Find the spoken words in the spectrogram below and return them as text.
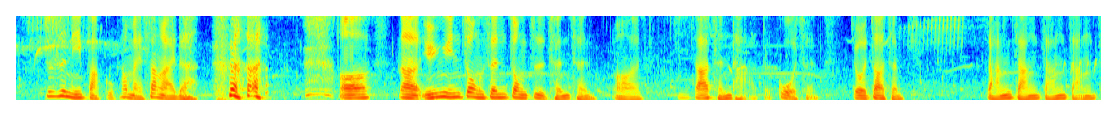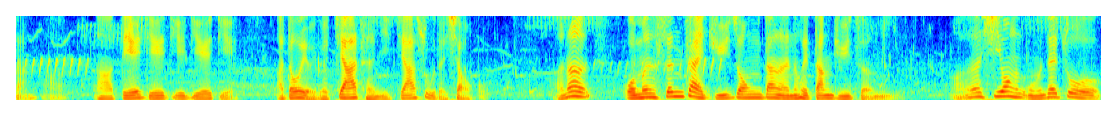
就是你把股票买上来的。哦，那芸芸众生众志成城啊，积沙成塔的过程，就会造成涨涨涨涨涨啊啊跌跌跌跌跌啊，都会有一个加成以加速的效果啊。那我们身在局中，当然会当局者迷啊。那希望我们在做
